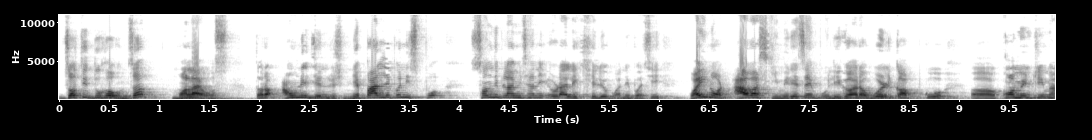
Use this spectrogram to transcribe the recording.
जति दुःख हुन्छ मलाई होस्। तर आउने जेनेरेसन नेपालले पनि स्पो सन्दीप लामिछाने एउटाले खेल्यो भनेपछि वाइ नट आवास घिमिरे चाहिँ भोलि गएर वर्ल्ड कपको कमेन्ट्रीमा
